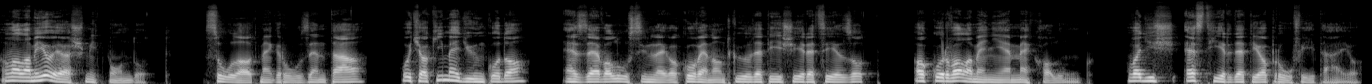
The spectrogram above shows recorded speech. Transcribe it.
Valami olyasmit mondott. Szólalt meg Rosenthal, hogyha kimegyünk oda, ezzel valószínűleg a Covenant küldetésére célzott, akkor valamennyien meghalunk. Vagyis ezt hirdeti a prófétája.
